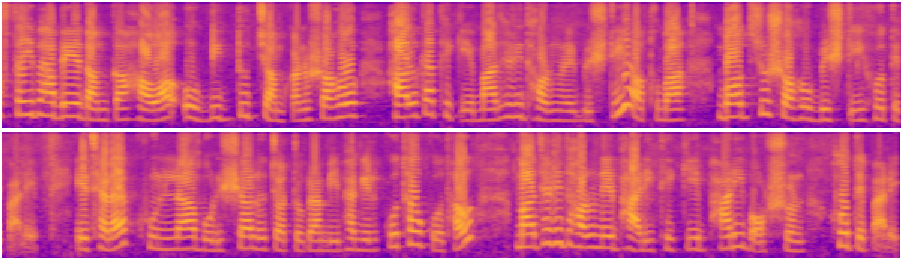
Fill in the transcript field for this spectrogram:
অস্থায়ীভাবে দমকা হাওয়া ও বিদ্যুৎ চমকানো সহ হালকা থেকে মাঝারি ধরনের বৃষ্টি অথবা বজ্র সহ বৃষ্টি হতে পারে। এছাড়া খুলনা, বরিশাল ও চট্টগ্রাম বিভাগের কোথাও কোথাও মাঝারি ধরনের ভারী থেকে ভারী বর্ষণ হতে পারে।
